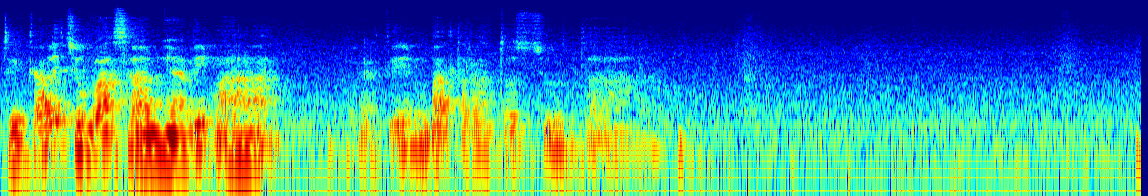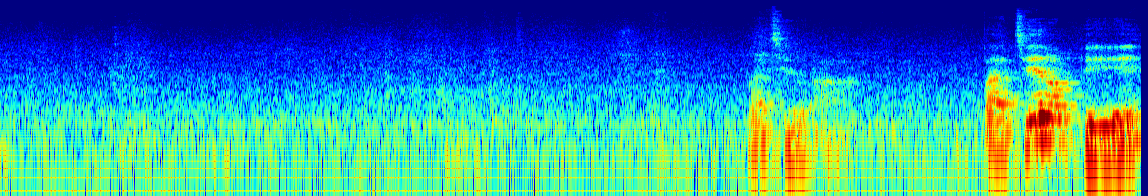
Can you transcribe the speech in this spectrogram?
dikali jumlah sahamnya 5 berarti 400 juta Pajero A Pajero B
